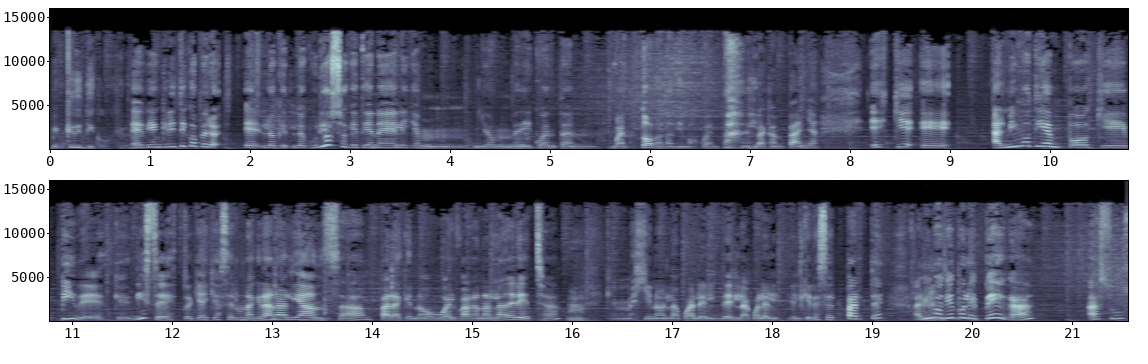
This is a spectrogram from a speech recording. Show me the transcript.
bien crítico. Es bien crítico, pero eh, lo, que, lo curioso que tiene él y que mm, yo me di cuenta, en, bueno, todos nos dimos cuenta en la campaña, es que eh, al mismo tiempo que pide, que dice esto, que hay que hacer una gran alianza para que no vuelva a ganar la derecha, mm. que me imagino en la cual él, de la cual él, quiere ser parte, al mismo tiempo le pega a sus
